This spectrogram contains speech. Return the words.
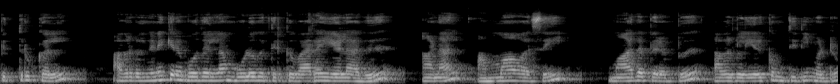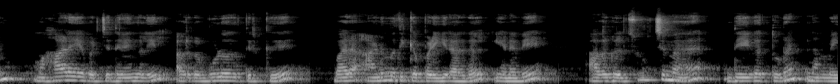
பித்ருக்கள் அவர்கள் நினைக்கிற போதெல்லாம் பூலோகத்திற்கு வர இயலாது. ஆனால் அமாவாசை மாத பிறப்பு அவர்கள் இருக்கும் திதி மற்றும் மகாலயபட்ச தினங்களில் அவர்கள் பூலோகத்திற்கு வர அனுமதிக்கப்படுகிறார்கள். எனவே அவர்கள் சூட்சம தேகத்துடன் நம்மை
